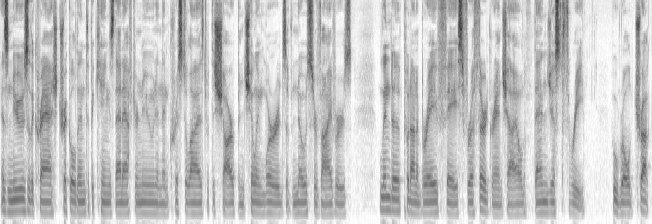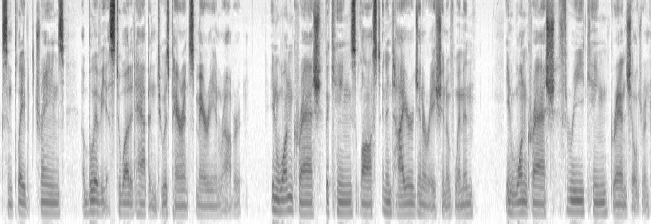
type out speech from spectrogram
As news of the crash trickled into the Kings that afternoon and then crystallized with the sharp and chilling words of no survivors, Linda put on a brave face for a third grandchild, then just three, who rolled trucks and played with trains, oblivious to what had happened to his parents, Mary and Robert. In one crash, the Kings lost an entire generation of women. In one crash, three King grandchildren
